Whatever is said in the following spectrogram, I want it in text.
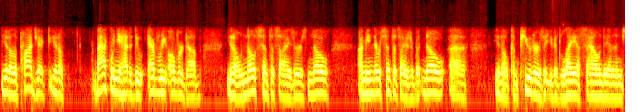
you know the project. You know, back when you had to do every overdub, you know, no synthesizers, no. I mean, there were synthesizer, but no, uh, you know, computers that you could lay a sound in and,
